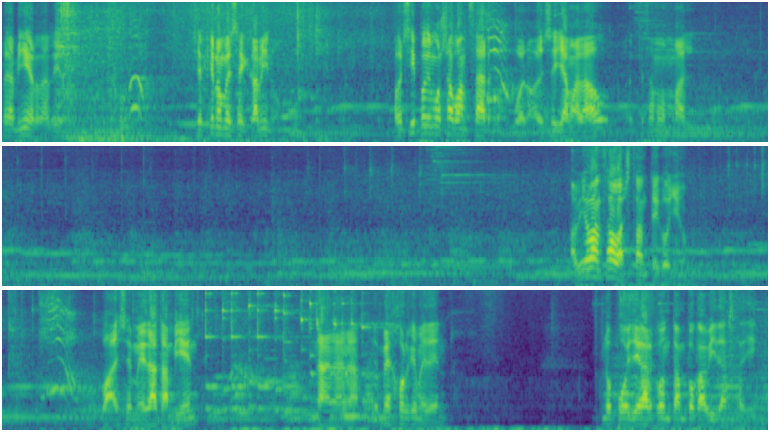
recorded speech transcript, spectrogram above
Vaya mierda, tío. Si es que no me sé el camino. A ver si podemos avanzar. Bueno, ese ya me ha dado. Empezamos mal. Había avanzado bastante, coño. Buah, ese me da también. Nah, nah, nah. Es mejor que me den. No puedo llegar con tan poca vida hasta allí.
